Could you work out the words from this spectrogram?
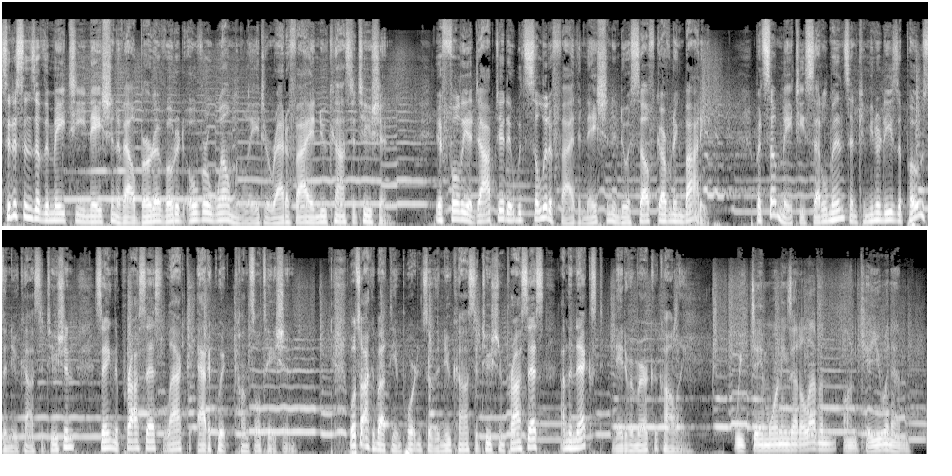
Citizens of the Metis Nation of Alberta voted overwhelmingly to ratify a new constitution. If fully adopted, it would solidify the nation into a self governing body but some Metis settlements and communities opposed the new constitution, saying the process lacked adequate consultation. We'll talk about the importance of the new constitution process on the next Native America Calling. Weekday mornings at 11 on KUNM.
